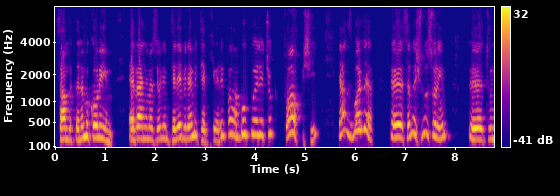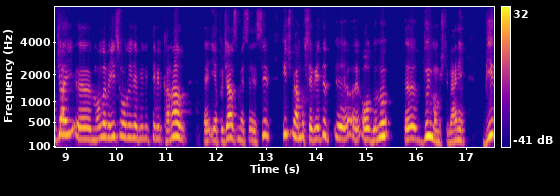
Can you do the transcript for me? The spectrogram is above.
Sandıkları mı koruyayım? Efendime söyleyeyim Tele1'e mi tepki vereyim falan. Bu böyle çok tuhaf bir şey. Yalnız bu arada e, sana şunu sorayım. E, Tuncay e, Molla Beysoğlu ile birlikte bir kanal e, yapacağız meselesi hiç ben bu seviyede e, olduğunu e, duymamıştım. Yani bir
